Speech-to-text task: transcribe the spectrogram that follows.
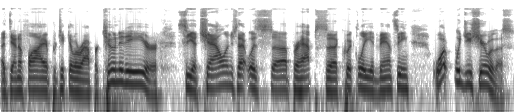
identify a particular opportunity or see a challenge that was uh, perhaps uh, quickly advancing. What would you share with us?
